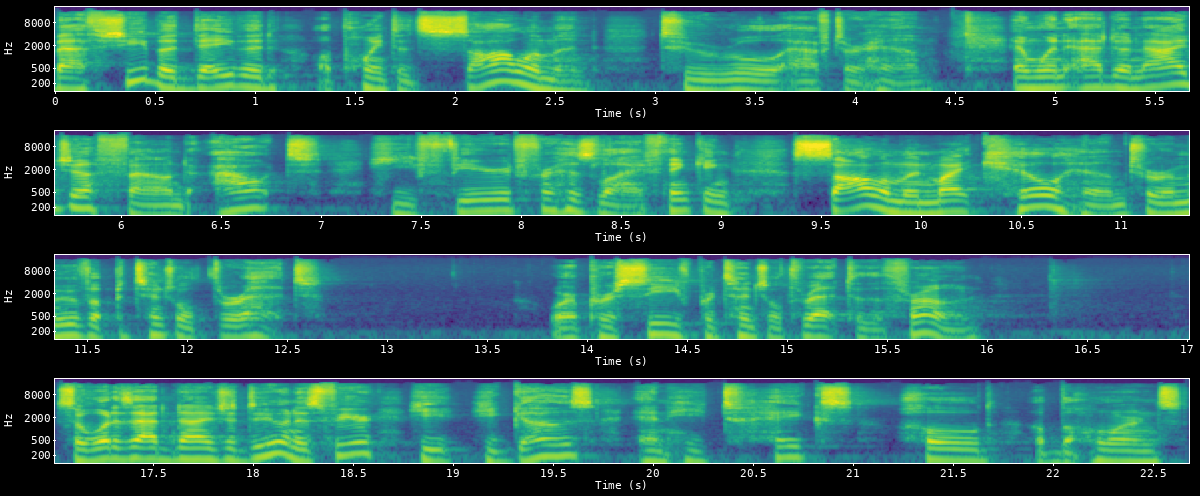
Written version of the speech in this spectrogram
Bathsheba, David appointed Solomon to rule after him. And when Adonijah found out, he feared for his life, thinking Solomon might kill him to remove a potential threat or a perceived potential threat to the throne. So, what does Adonijah do in his fear? He, he goes and he takes hold of the horns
